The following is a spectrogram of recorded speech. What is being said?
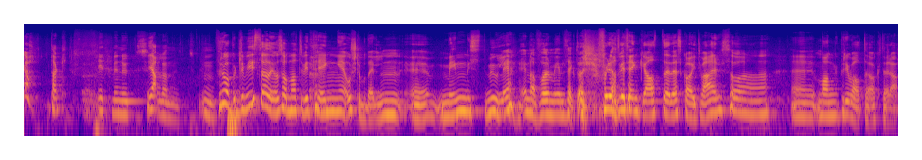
Ja, takk. Ett minutt. Ja. Mm. Forhåpentligvis er det jo sånn at vi trenger Oslo-modellen eh, minst mulig innenfor min sektor. Fordi at vi tenker at det skal ikke være så eh, mange private aktører.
